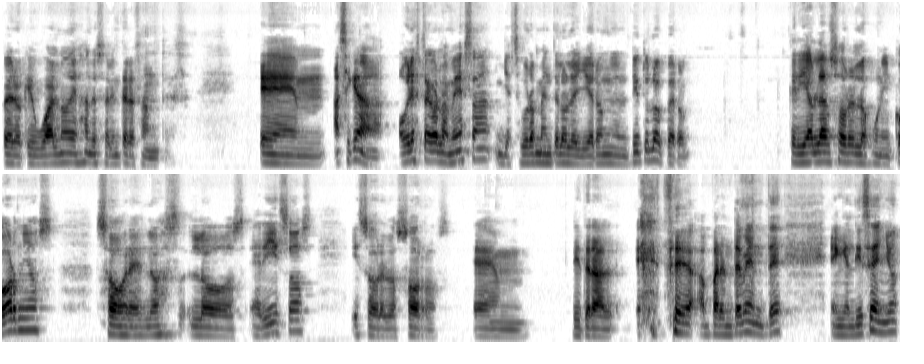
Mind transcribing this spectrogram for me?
pero que igual no dejan de ser interesantes. Em, así que nada, hoy les traigo la mesa, ya seguramente lo leyeron en el título, pero quería hablar sobre los unicornios, sobre los, los erizos y sobre los zorros. Em, literal, este, aparentemente en el diseño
